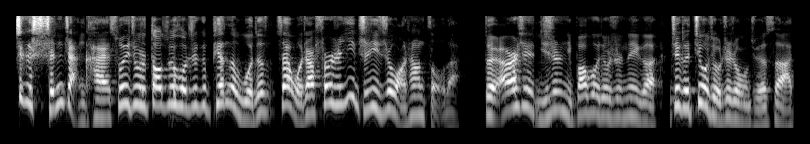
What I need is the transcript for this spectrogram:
这个神展开，所以就是到最后这个片子，我的在我这儿分是一直一直往上走的，对，而且你是你包括就是那个这个舅舅这种角色啊，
